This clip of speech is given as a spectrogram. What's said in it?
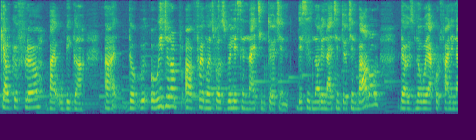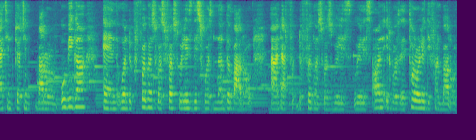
Quelques Fleurs by Houbigant. Uh, the original uh, fragrance was released in 1913. This is not a 1913 bottle. There was no way I could find a 1913 bottle of Houbigant. And when the fragrance was first released this was not the bottle uh, that the fragrance was released released on. It was a totally different bottle.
